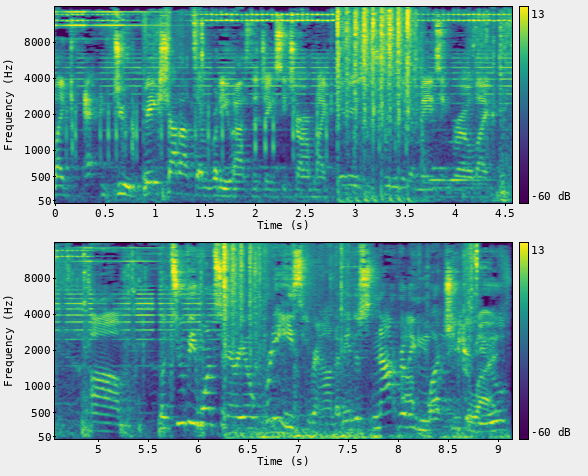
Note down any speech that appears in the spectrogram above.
Like, eh, dude, big shout out to everybody who has the Jynxzi charm. Like, it is truly amazing, bro. Like, um, but 2v1 scenario, pretty easy round. I mean, there's not really much you can do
